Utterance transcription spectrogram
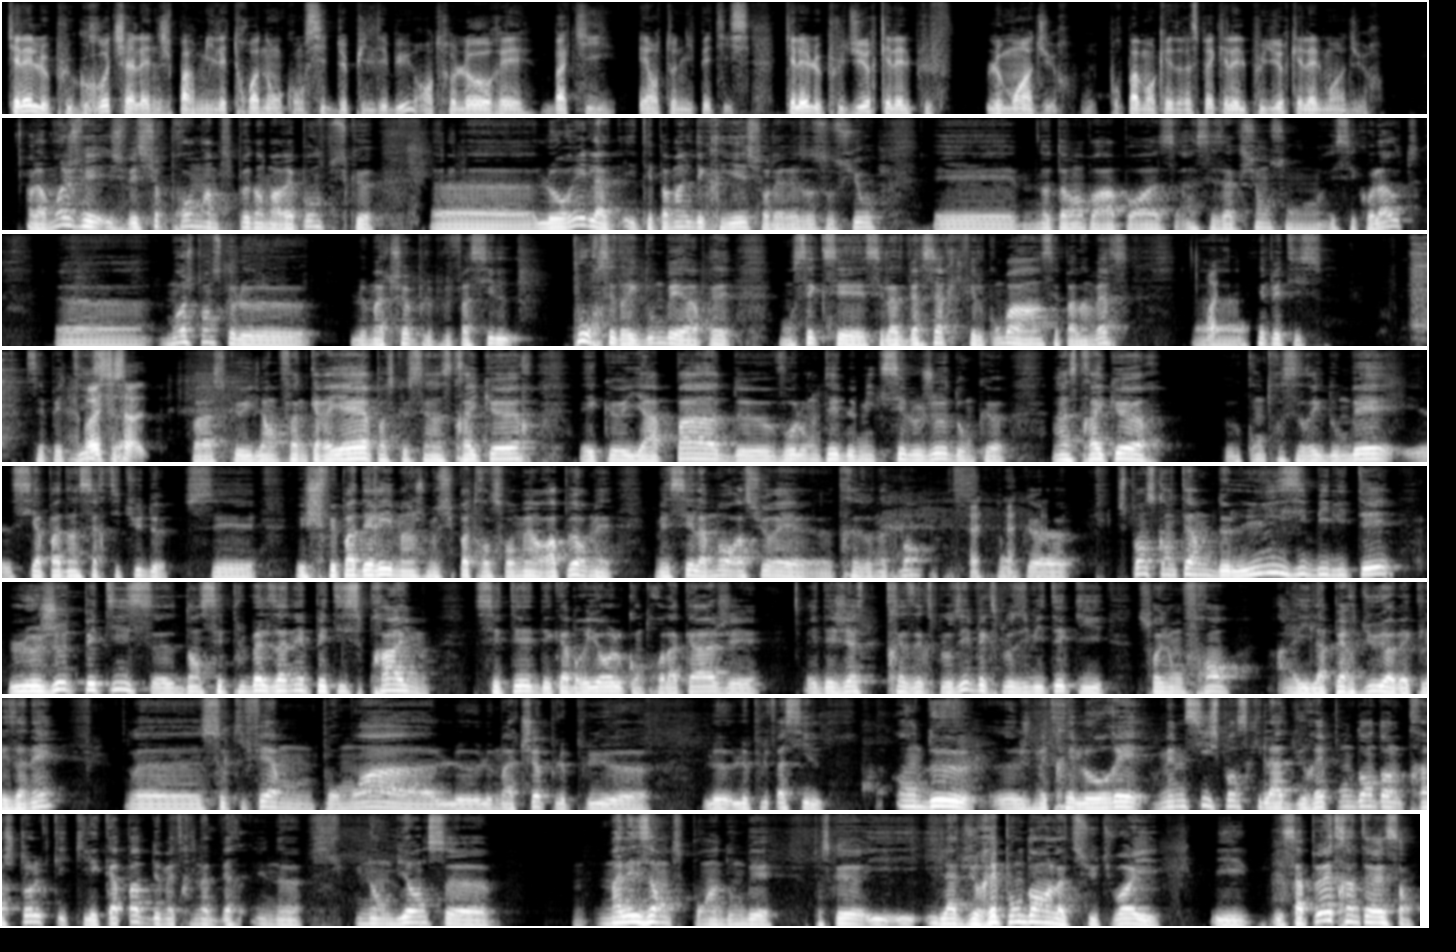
quel est le plus gros challenge parmi les trois noms qu'on cite depuis le début, entre Looré, Baki et Anthony Pettis Quel est le plus dur? Quel est le plus le moins dur Pour pas manquer de respect, quel est le plus dur, quel est le moins dur? Alors moi, je vais, je vais surprendre un petit peu dans ma réponse puisque euh, Lauré a été pas mal décrié sur les réseaux sociaux et notamment par rapport à, ses actions son, et ses call-outs. Euh, moi, je pense que le, le match-up le plus facile pour Cédric Doumbé, après, on sait que c'est l'adversaire qui fait le combat, hein, c'est pas l'inverse, euh, c'est Pétis. C'est Pétis. Ouais, c'est ça parce qu'il est en fin de carrière, parce que c'est un striker et qu'il n'y a pas de volonté de mixer le jeu. Donc, euh, un striker euh, contre Cédric Doumbé, euh, s'il n'y a pas d'incertitude, c'est et je fais pas des rimes, hein, je me suis pas transformé en rappeur, mais mais c'est la mort assurée, très honnêtement. Donc, je pense qu'en termes de lisibilité, le jeu de Pétis dans ses plus belles années, Pétis Prime, c'était des cabrioles contre la cage et, et des gestes très explosifs, explosivité qui, soyons francs, il a perdu avec les années. Euh, ce qui fait pour moi le, match-up le plus, euh, le, plus facile. En deux, euh, je mettrais Loré, même si je pense qu'il a du répondant dans le trash talk et qu'il est capable de mettre une, ambiance malaisante pour un Doumbé. Parce qu'il il, a du répondant là-dessus, tu vois, et ça peut être intéressant.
